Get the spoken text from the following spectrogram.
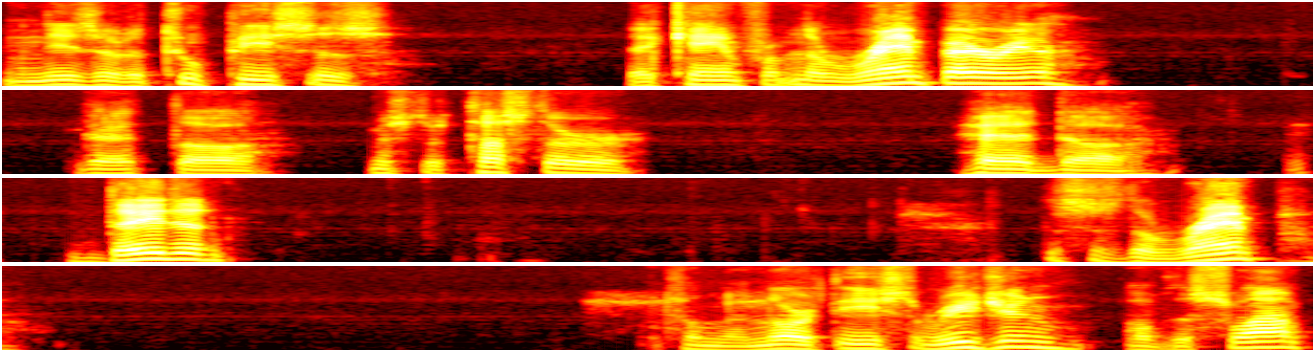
And these are the two pieces that came from the ramp area that uh, Mr. Tester had uh, dated. This is the ramp from the northeast region of the swamp.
